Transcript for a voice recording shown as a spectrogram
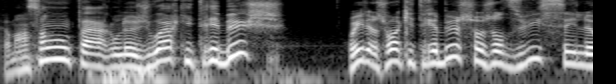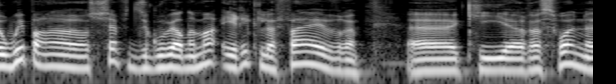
Commençons par le joueur qui trébuche. Oui, le joueur qui trébuche aujourd'hui, c'est le whip en chef du gouvernement, Éric Lefebvre, euh, qui euh, reçoit une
